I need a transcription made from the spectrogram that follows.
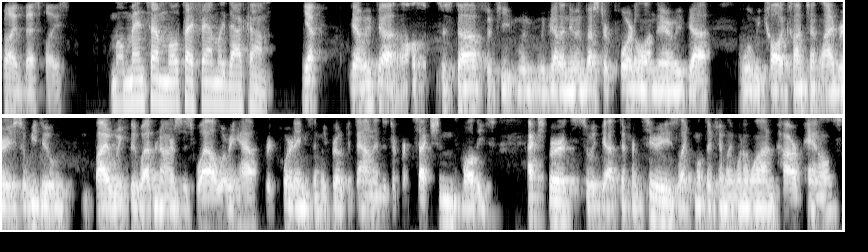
probably the best place. Momentummultifamily.com. Yep. Yeah, we've got all sorts of stuff. If you, we've got a new investor portal on there. We've got what we call a content library. So we do bi-weekly webinars as well, where we have recordings and we broke it down into different sections of all these experts. So we've got different series like Multifamily 101, Power Panels,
